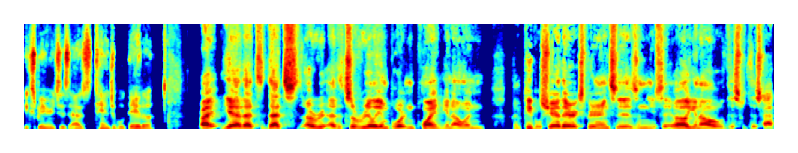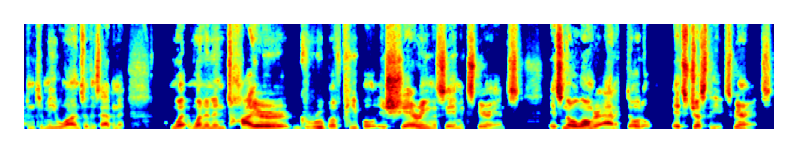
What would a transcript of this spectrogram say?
experiences as tangible data Right. Yeah, that's that's a that's a really important point. You know, and when people share their experiences, and you say, "Oh, you know, this this happened to me once, or this happened," when when an entire group of people is sharing the same experience, it's no longer anecdotal. It's just the experience.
